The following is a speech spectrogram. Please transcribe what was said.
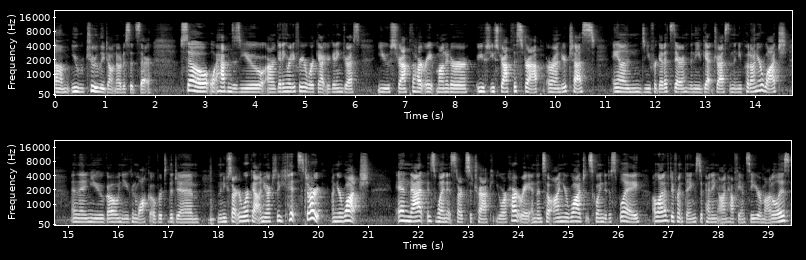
Um, you truly don't notice it's there. So what happens is you are getting ready for your workout. You're getting dressed. You strap the heart rate monitor. You you strap the strap around your chest, and you forget it's there. And then you get dressed, and then you put on your watch, and then you go and you can walk over to the gym. And then you start your workout, and you actually hit start on your watch. And that is when it starts to track your heart rate. And then so on your watch, it's going to display a lot of different things depending on how fancy your model is.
